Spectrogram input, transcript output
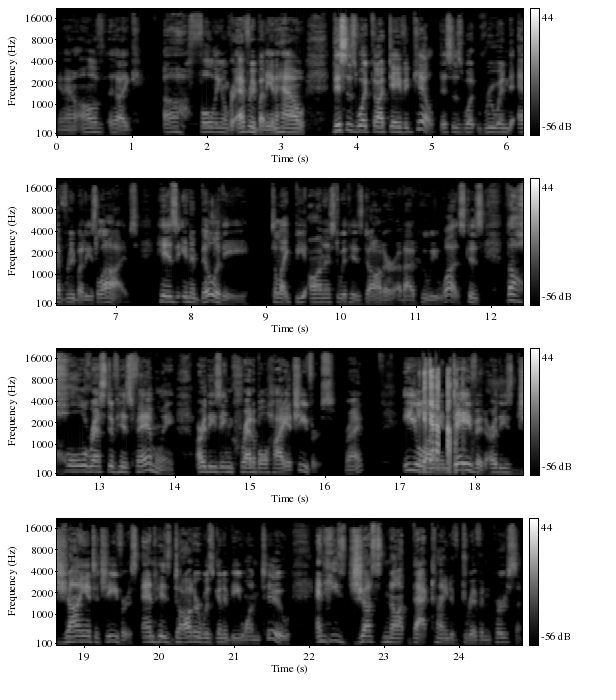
you know, all of like, oh, falling over everybody, and how this is what got David killed. This is what ruined everybody's lives. His inability to like be honest with his daughter about who he was, because the whole rest of his family are these incredible high achievers, right? Eli and David are these giant achievers, and his daughter was going to be one too, and he's just not that kind of driven person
